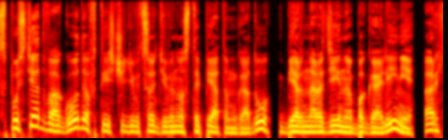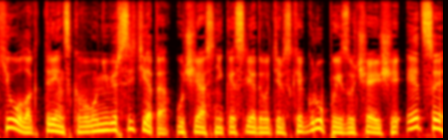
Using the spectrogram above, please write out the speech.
Спустя два года, в 1995 году, Бернардино Багалини, археолог Тренского университета, участник исследовательской группы, изучающей Эци,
